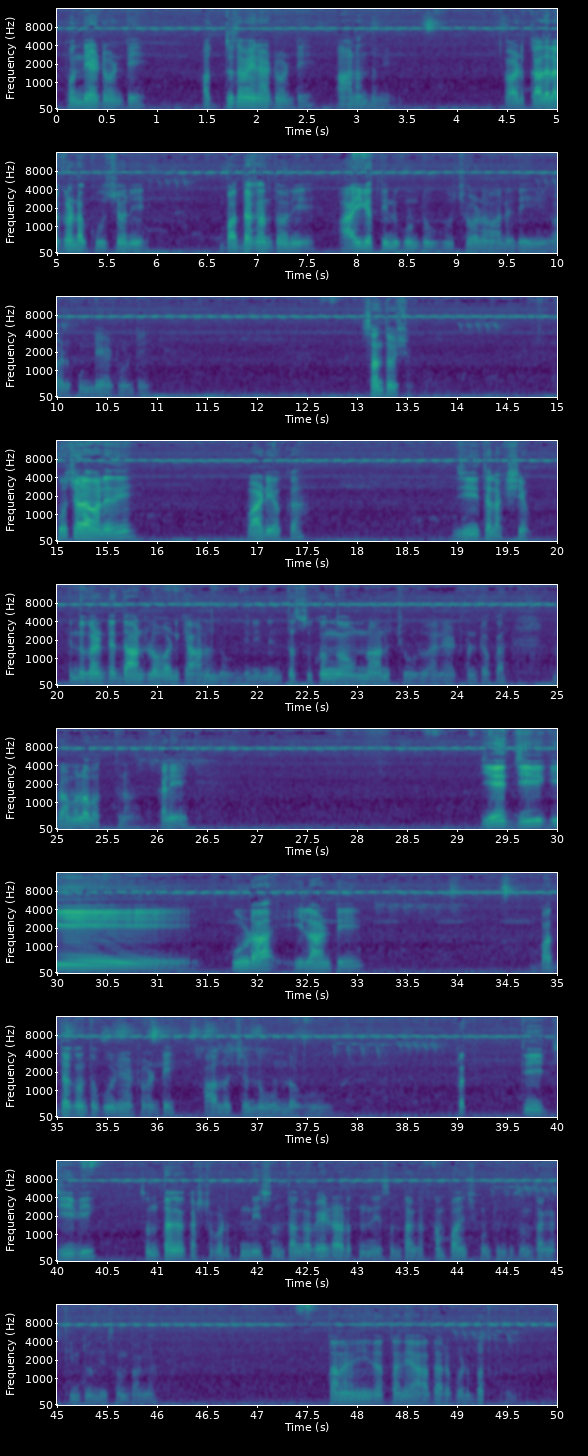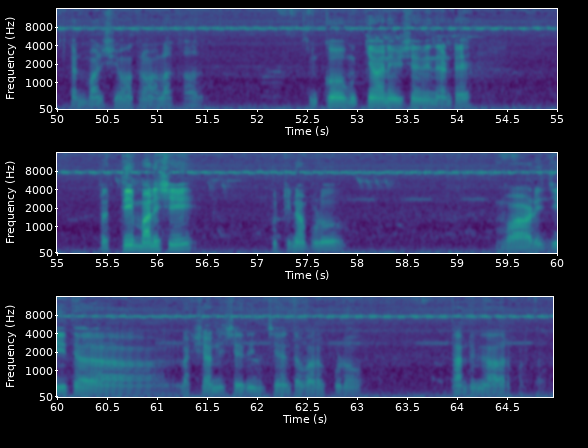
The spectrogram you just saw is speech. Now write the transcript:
పొందేటువంటి అద్భుతమైనటువంటి ఆనందం ఇది. వాడు కదలకుండా కూర్చొని బద్ధకంతో హాయిగా తినుకుంటూ కూర్చోవడం అనేది వాడికి ఉండేటువంటి సంతోషం. కూర్చోవడం అనేది వాడి యొక్క జీవిత లక్ష్యం. ఎందుకంటే దాంట్లో వాడికి ఆనందం ఉంది. నేను ఎంత సుఖంగా ఉన్నాను చూడు అనేటువంటి ఒక భ్రమలో బతున్నాడు కానీ ఏ జీవికి కూడా ఇలాంటి బద్ధకంతో కూడినటువంటి ఆలోచనలు ఉండవు. ప్రతి జీవి సొంతంగా కష్టపడుతుంది సొంతంగా వేటాడుతుంది సొంతంగా సంపాదించుకుంటుంది సొంతంగా తింటుంది సొంతంగా తన మీద తనే ఆధారపడి బతుకుతుంది. కానీ మనిషి మాత్రం అలా కాదు. ఇంకో ముఖ్యమైన విషయం ఏంటంటే ప్రతి మనిషి పుట్టినప్పుడు వాడి జీవిత లక్ష్యాన్ని ఛేదించేంత వరకు కూడా తండ్రి మీద ఆధారపడతాడు.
